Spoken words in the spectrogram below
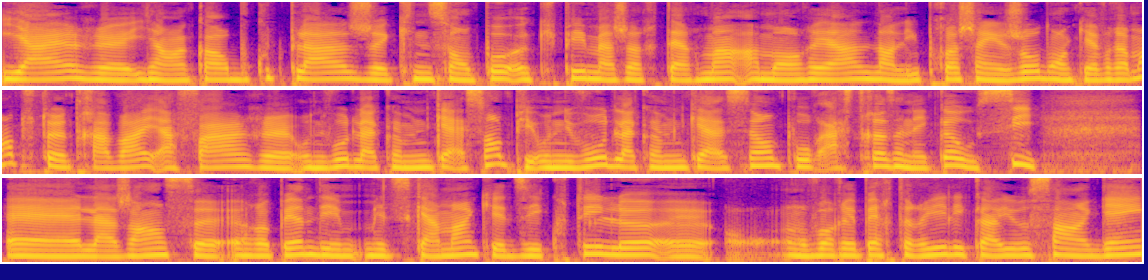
Hier, euh, il y a encore beaucoup de plages qui ne sont pas occupées majoritairement à Montréal dans les prochains jours. Donc, il y a vraiment tout un travail à faire euh, au niveau de la communication, puis au niveau de la communication pour AstraZeneca aussi. Euh, L'Agence européenne des médicaments qui a dit, écoutez, là, on va répertorier les caillots sanguins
